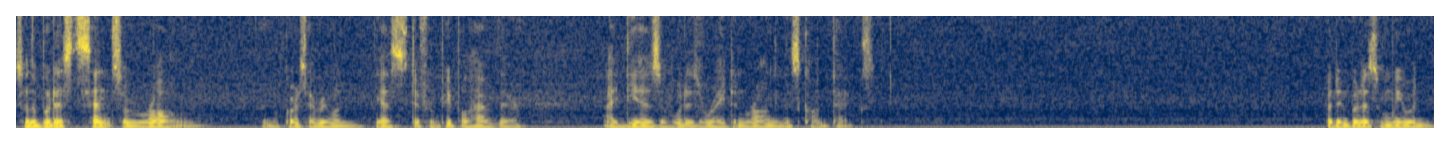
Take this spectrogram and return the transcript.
So the Buddhist sense of wrong and of course everyone, yes, different people have their ideas of what is right and wrong in this context. But in Buddhism we would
